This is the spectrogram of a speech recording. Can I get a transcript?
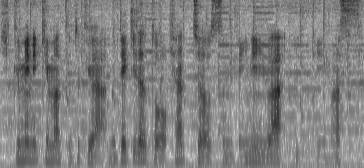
低めに決まった時は無敵だとキャッチャーを務めた乾は言っています。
